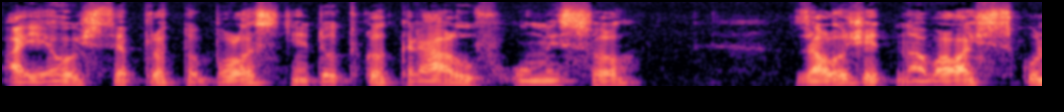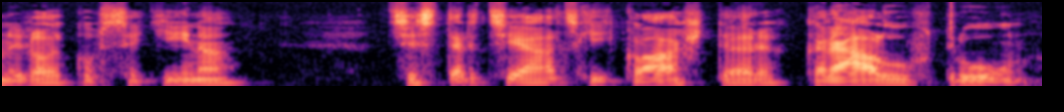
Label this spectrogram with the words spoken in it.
a jehož se proto bolestně dotkl králův úmysl založit na Valašsku nedaleko Setína cisterciácký klášter králův trůn,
